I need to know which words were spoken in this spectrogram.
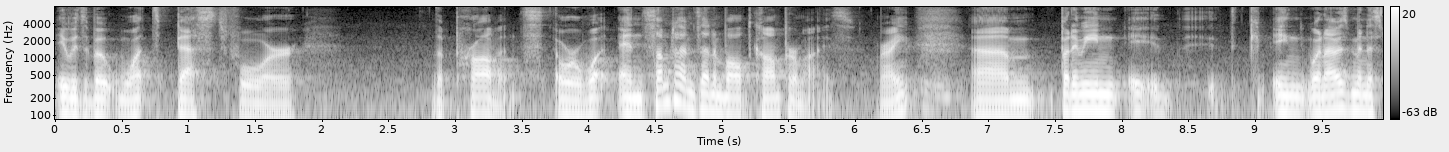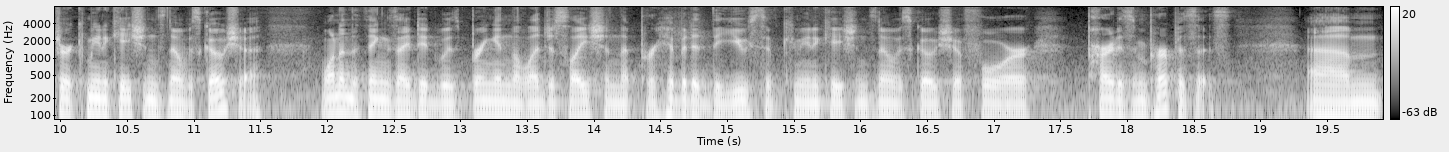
it was about what's best for the province or what and sometimes that involved compromise right mm-hmm. um, but I mean it, in, when I was minister of communications Nova Scotia one of the things I did was bring in the legislation that prohibited the use of Communications Nova Scotia for partisan purposes. Um,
